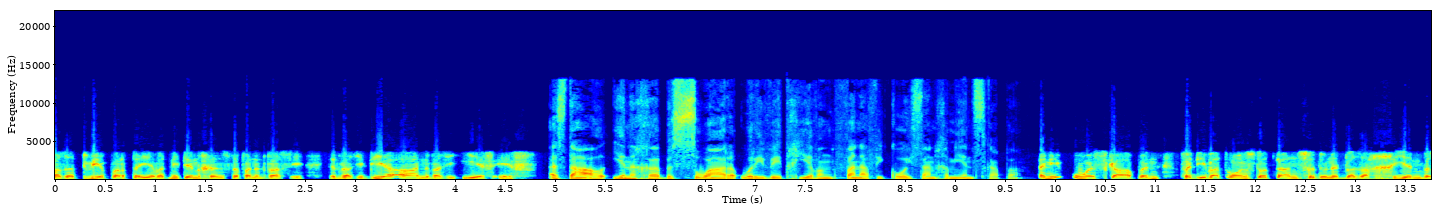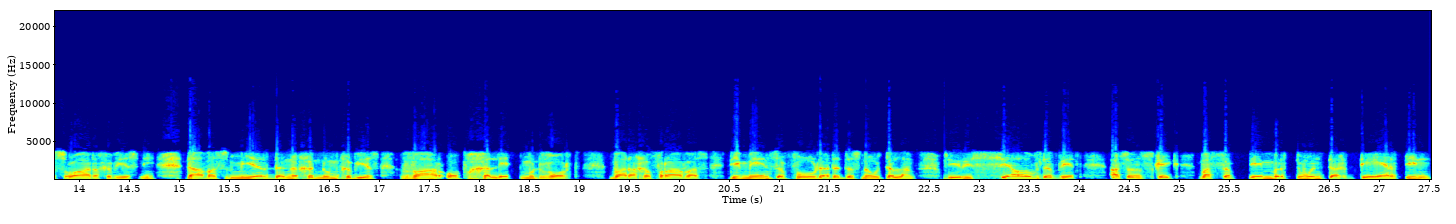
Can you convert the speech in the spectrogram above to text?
was daar twee partye wat nie ten gunste van dit was nie. Dit was die DA en dit was die EFF. Is daar al enige besware oor die wetgewing vanaf die Khoisan gemeenskappe? In die Ooskapen vir die wat ons tot tans gedoen het, was daar geen besware gewees nie. Daar was meer dinge genoem gewees waarop gelet moet word. Waar daar gevra was, die mense voel dat dit is nou te lank. Hierdie selfde wet as ons kyk was September 2013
